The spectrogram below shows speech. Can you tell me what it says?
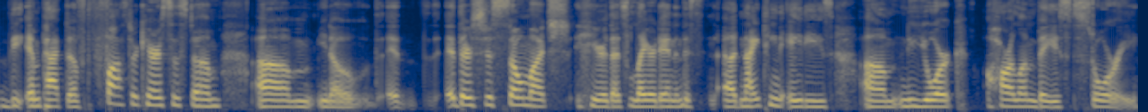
the impact of the foster care system. Um, you know. It, it, there's just so much here that's layered in in this uh, 1980s um, New York Harlem based story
